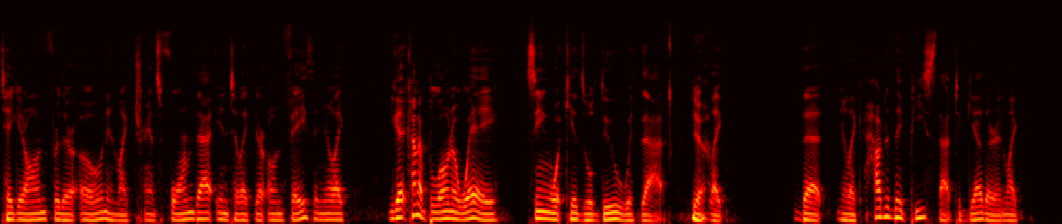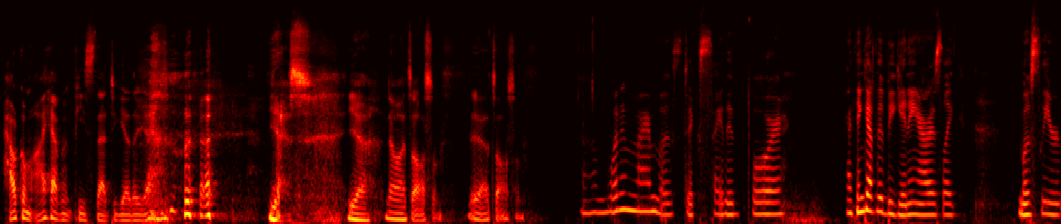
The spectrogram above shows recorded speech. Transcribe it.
take it on for their own and like transform that into like their own faith. And you're like, you get kind of blown away seeing what kids will do with that. Yeah. Like, that you're like, how did they piece that together? And like, how come I haven't pieced that together yet? Yes. Yeah. No, that's awesome. Yeah, it's awesome. Um, what am I most excited for? I think at the beginning I was like mostly,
